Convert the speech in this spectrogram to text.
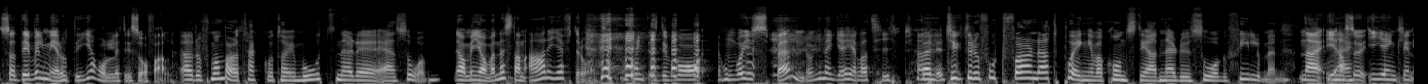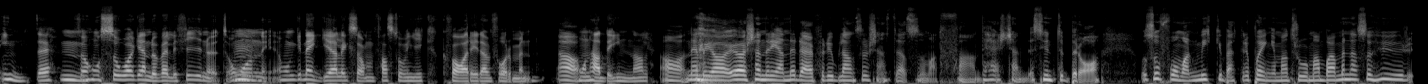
så att det är väl mer åt det hållet i så fall. Ja, då får man bara tacka och ta emot när det är så. Ja, men jag var nästan arg efteråt. Jag tänkte det var, hon var ju spänd och gnäggade hela tiden. Men tyckte du fortfarande att poängen var konstiga när du såg filmen? Nej, Nej. alltså egentligen inte. Mm. För hon såg ändå väldigt fin ut. Och hon, hon gnäggade liksom fast hon gick kvar i den formen Ja. hon hade innan. Ja, nej men jag, jag känner igen det där för ibland så känns det alltså som att fan det här kändes ju inte bra. Och så får man mycket bättre poäng än man tror. Man bara men alltså hur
